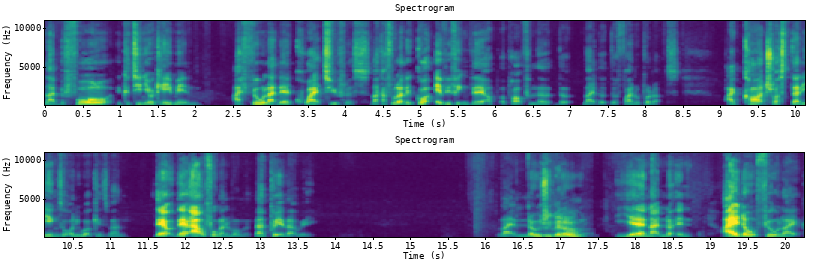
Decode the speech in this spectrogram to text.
like before Coutinho came in, I feel like they're quite toothless. Like I feel like they've got everything there up, apart from the the like the, the final products. I can't trust Danny Ings or Ollie Watkins, man. They're they're out of form at the moment. Let's put it that way. Like no, no yeah, like no, and I don't feel like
